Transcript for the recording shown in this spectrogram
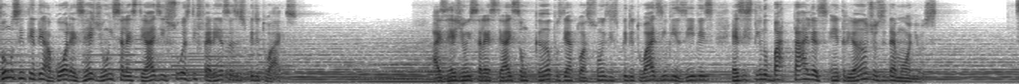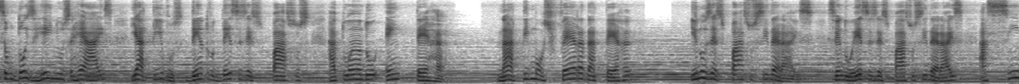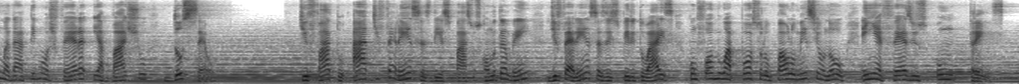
Vamos entender agora as regiões celestiais e suas diferenças espirituais. As regiões celestiais são campos de atuações espirituais invisíveis, existindo batalhas entre anjos e demônios. São dois reinos reais e ativos dentro desses espaços, atuando em terra, na atmosfera da Terra e nos espaços siderais, sendo esses espaços siderais acima da atmosfera e abaixo do céu. De fato, há diferenças de espaços, como também diferenças espirituais, conforme o apóstolo Paulo mencionou em Efésios 1:3.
